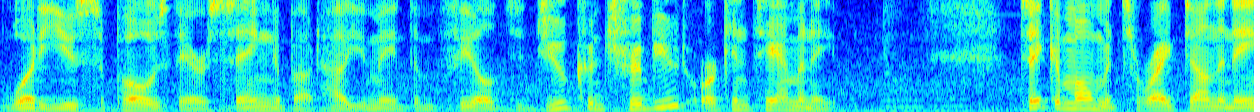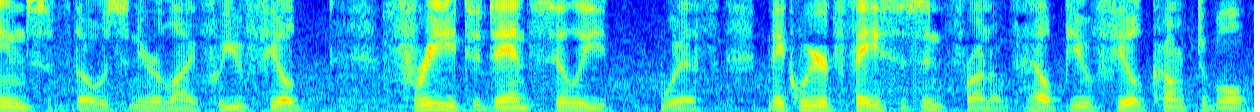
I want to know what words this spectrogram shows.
What do you suppose they are saying about how you made them feel? Did you contribute or contaminate? Take a moment to write down the names of those in your life who you feel free to dance silly with, make weird faces in front of, help you feel comfortable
